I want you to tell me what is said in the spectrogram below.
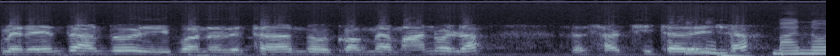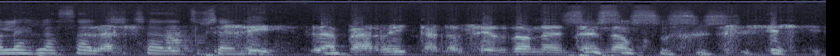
merendando y bueno, le está dando de comer a Manuela, la salchicha de ella. Manola es la La- salchicha de tu señora. Sí, la perrita, ¿no es cierto? No Sí, sí, entendamos. sí, sí,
